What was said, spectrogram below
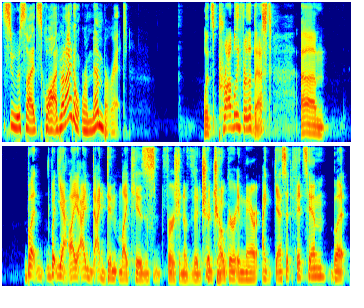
Suicide Squad, but I don't remember it. Well, it's probably for the best. Um, but but yeah, I, I I didn't like his version of the Joker in there. I guess it fits him, but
